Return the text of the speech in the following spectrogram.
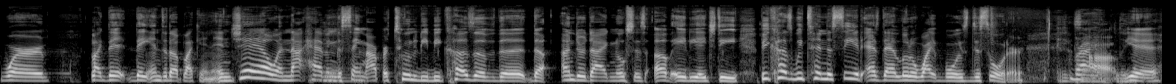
were like they, they ended up like in, in jail and not having the same opportunity because of the the underdiagnosis of ADHD because we tend to see it as that little white boy's disorder. Exactly. Yeah.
